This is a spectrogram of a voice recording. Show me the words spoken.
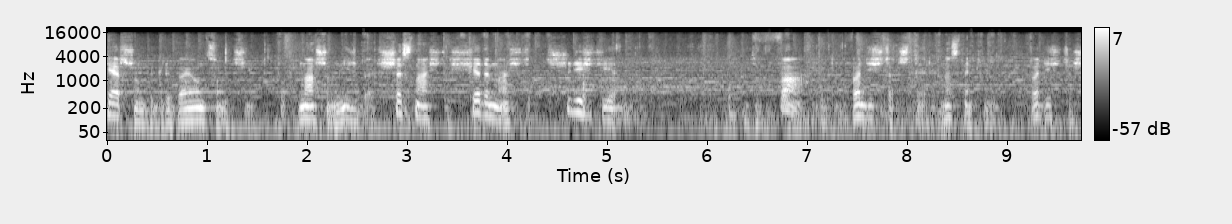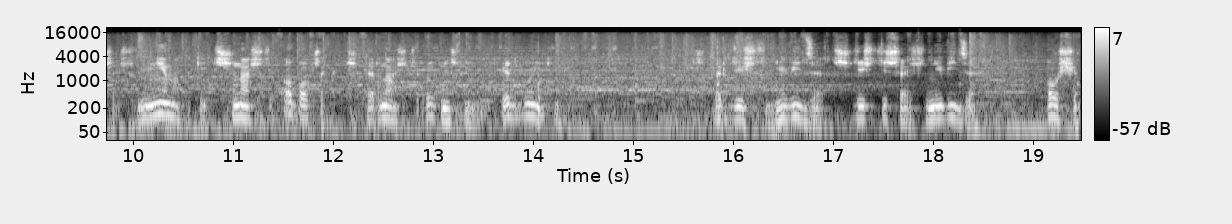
pierwszą wygrywającą, czyli naszą liczbę 16, 17, 31, 2, 24, następnie 26, nie ma takiej 13, oboczek 14, również nie ma, dwie dwójki, 40, nie widzę, 36, nie widzę, 8,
